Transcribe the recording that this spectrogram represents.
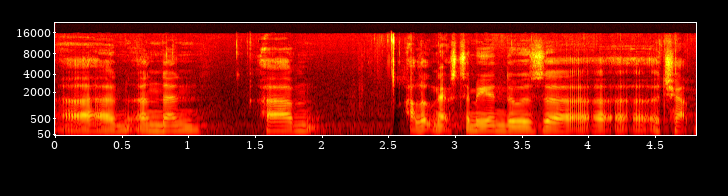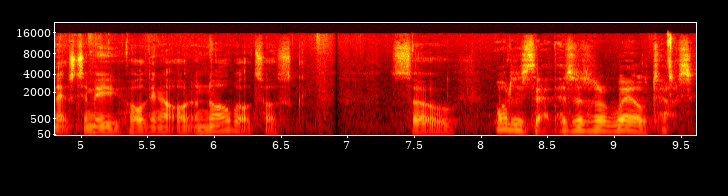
Uh, and then um, I looked next to me and there was a, a, a chap next to me holding out a narwhal tusk. So What is that? This is a whale tusk.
